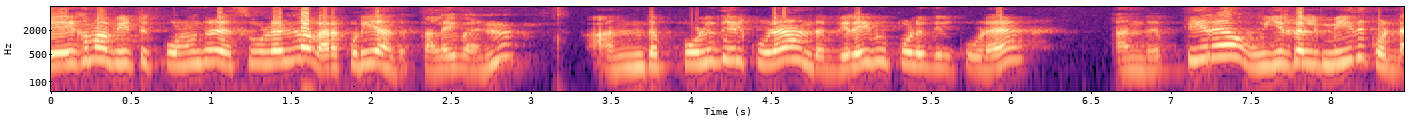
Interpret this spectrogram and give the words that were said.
வேகமாக வீட்டுக்கு போகணுங்கிற சூழல்ல வரக்கூடிய அந்த தலைவன் அந்த பொழுதில் கூட அந்த விரைவு பொழுதில் கூட அந்த பிற உயிர்கள் மீது கொண்ட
